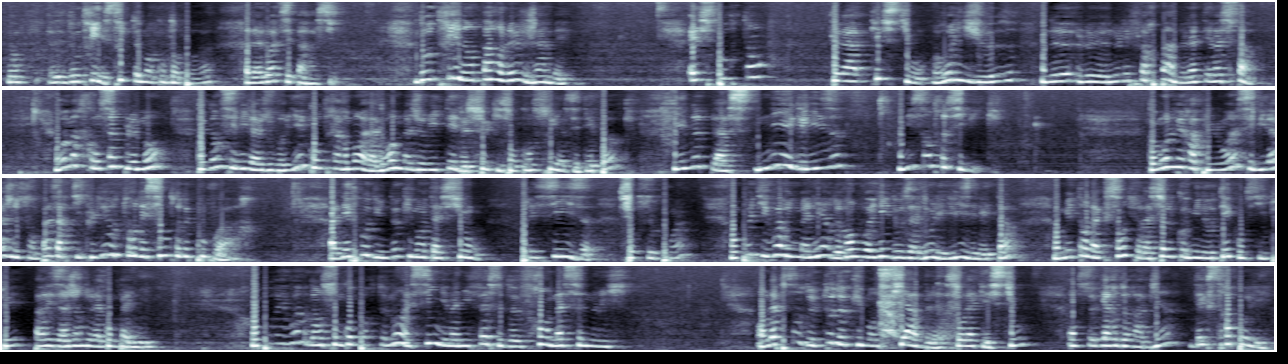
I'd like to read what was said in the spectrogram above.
donc euh, Dautry est strictement contemporain, à la loi de séparation. Dautry n'en parle jamais. Est-ce pourtant que la question religieuse ne, l'effleure pas, ne l'intéresse pas. Remarquons simplement que dans ces villages ouvriers, contrairement à la grande majorité de ceux qui sont construits à cette époque, ils ne placent ni église ni centre civique. Comme on le verra plus loin, ces villages ne sont pas articulés autour des centres de pouvoir. À défaut d'une documentation précise sur ce point, on peut y voir une manière de renvoyer dos à dos l'Église et l'État en mettant l'accent sur la seule communauté constituée par les agents de la compagnie. On pourrait voir dans son comportement un signe manifeste de franc-maçonnerie. En l'absence de tout document fiable sur la question, on se gardera bien d'extrapoler.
